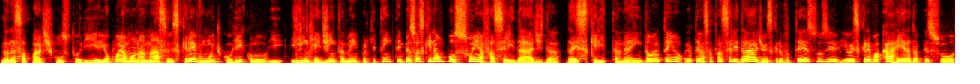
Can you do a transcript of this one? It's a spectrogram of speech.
dando essa parte de consultoria, e eu ponho a mão na massa, eu escrevo muito currículo, e, e LinkedIn também, porque tem, tem pessoas que não possuem a facilidade da, da escrita, né? Então eu tenho, eu tenho essa facilidade eu escrevo textos e, e eu escrevo a carreira da pessoa.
